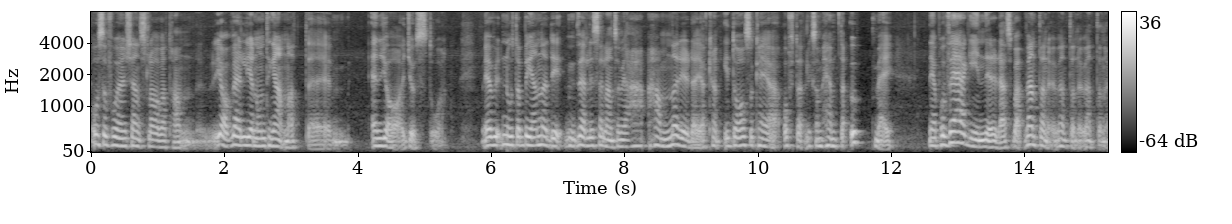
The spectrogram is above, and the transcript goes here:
Och så får jag en känsla av att han ja, väljer någonting annat eh, än jag just då. Jag, nota bene, det är väldigt sällan som jag hamnar i det där. Jag kan, idag så kan jag ofta liksom hämta upp mig. När jag är på väg in i det där så bara, vänta nu, vänta nu, vänta nu.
